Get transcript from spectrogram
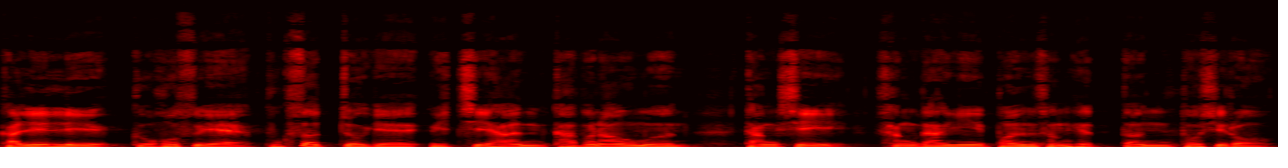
갈릴리 그 호수의 북서쪽에 위치한 가버나움은 당시 상당히 번성했던 도시로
